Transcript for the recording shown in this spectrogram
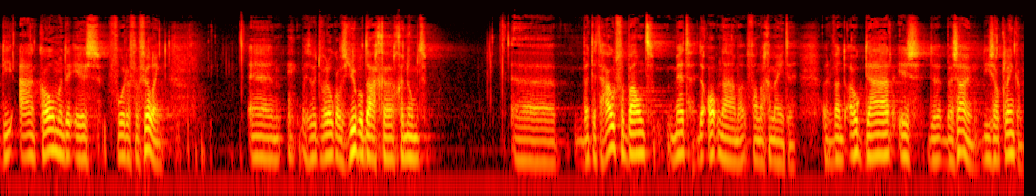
die aankomende is voor de vervulling. En het wordt ook als jubeldag genoemd. Met het houdt verband met de opname van de gemeente. Want ook daar is de bezuin, die zal klinken.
